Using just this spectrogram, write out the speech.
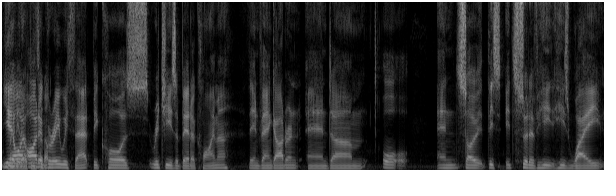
yeah, I, would agree up. with that because Richie is a better climber than Van Garderen, and um, or and so this it's sort of he, his way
